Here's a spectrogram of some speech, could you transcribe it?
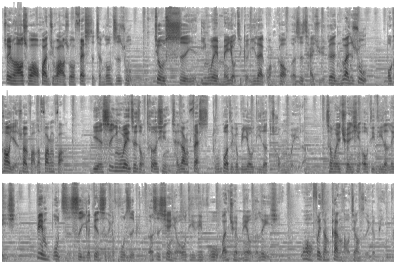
最后要说啊，换句话说，Fast 的成功之处，就是因为没有这个依赖广告，而是采取更乱数、不靠演算法的方法。也是因为这种特性，才让 Fast 突破这个 VOD 的重围了，成为全新 OTT 的类型，并不只是一个电视的一个复制品，而是现有 OTT 服务完全没有的类型。哇，我非常看好这样子的一个平台，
